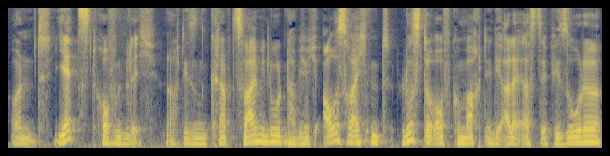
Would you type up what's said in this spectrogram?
Und jetzt, hoffentlich, nach diesen knapp zwei Minuten, habe ich euch ausreichend Lust darauf gemacht, in die allererste Episode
